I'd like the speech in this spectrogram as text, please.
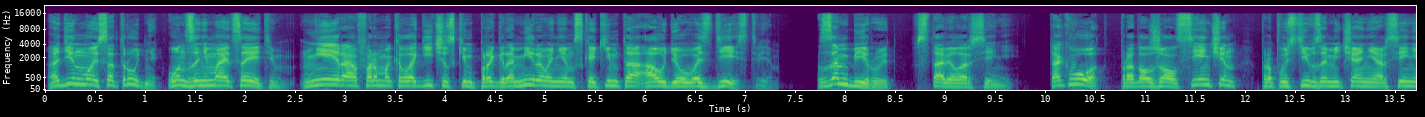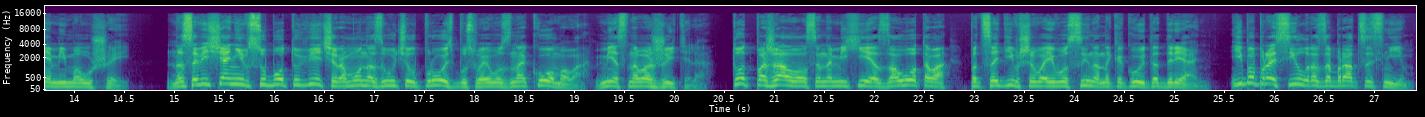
Один мой сотрудник, он занимается этим, нейрофармакологическим программированием с каким-то аудиовоздействием. Зомбирует, вставил Арсений. Так вот, продолжал Сенчин, пропустив замечание Арсения мимо ушей. На совещании в субботу вечером он озвучил просьбу своего знакомого, местного жителя. Тот пожаловался на Михея Золотова, подсадившего его сына на какую-то дрянь, и попросил разобраться с ним.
